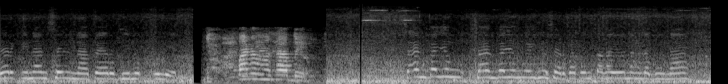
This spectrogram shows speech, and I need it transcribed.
Sir, kinancel na pero binook ulit. Paano masabi? Saan ba yung saan ba yung way nyo, sir? Papunta kayo ng Laguna?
